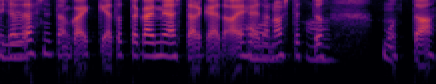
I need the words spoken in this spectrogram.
mitä yeah. tässä nyt on kaikkia. Totta kai myös tärkeitä aiheita on, nostettu, on. mutta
